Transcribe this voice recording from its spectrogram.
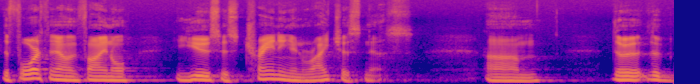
The fourth now and final use is training in righteousness. Um, the, the,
